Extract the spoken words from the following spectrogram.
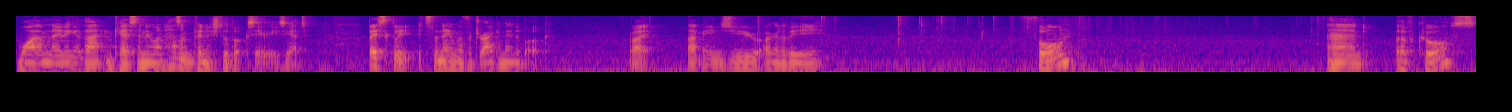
why I'm naming it that in case anyone hasn't finished the book series yet. Basically, it's the name of a dragon in a book. Right, that means you are going to be Thorn. And, of course,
